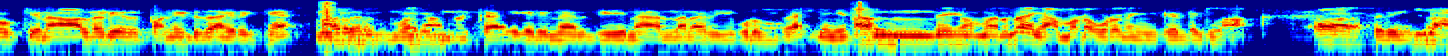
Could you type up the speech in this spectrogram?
ஓகே நான் ஆல்ரெடி அதை பண்ணிட்டு தான் இருக்கேன். இருக்கும்போது நான் தான் காய்கறி நறுக்கி நான் தான் நறுக்கி கொடுப்பேன். நீங்க சந்தேகமா இருந்தா எங்க அம்மாட்ட கூட நீங்க கேட்டுக்கலாம். சரிங்களா.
